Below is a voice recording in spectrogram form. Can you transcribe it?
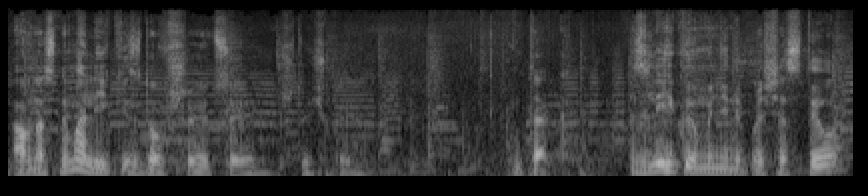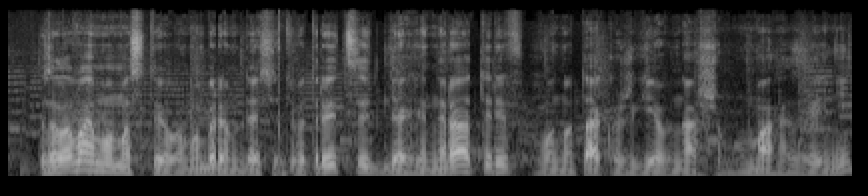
А у нас нема лійки з довшою цією штучкою. Так, З лійкою мені не пощастило. Заливаємо мастило. Ми беремо 10 В30 для генераторів. Воно також є в нашому магазині.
